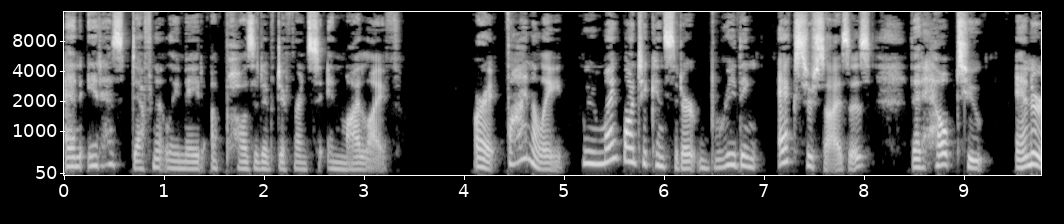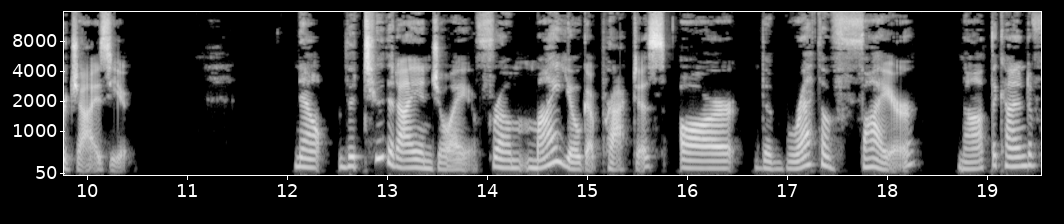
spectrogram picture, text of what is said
and it has definitely made a positive difference in my life. All right, finally, we might want to consider breathing exercises that help to energize you. Now, the two that I enjoy from my yoga practice are the breath of fire not the kind of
